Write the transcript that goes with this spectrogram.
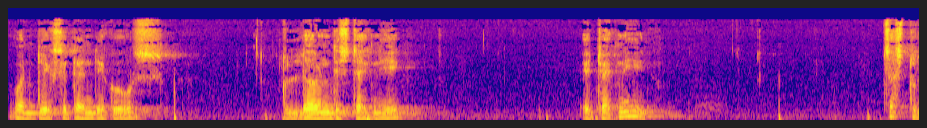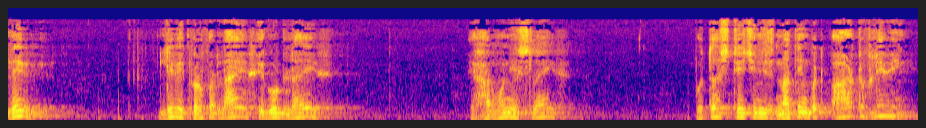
One takes a 10 day course to learn this technique, a technique just to live, live a proper life, a good life a harmonious life. Buddha's teaching is nothing but art of living.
